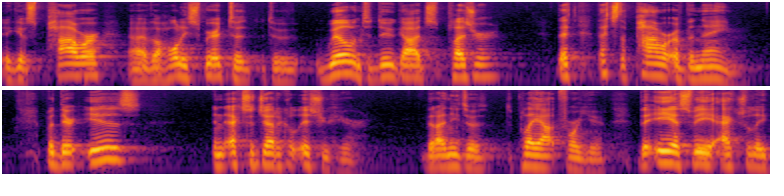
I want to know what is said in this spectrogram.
it gives power uh, of the Holy Spirit to, to will and to do God's pleasure. That, that's the power of the name. But there is an exegetical issue here that I need to, to play out for you. The ESV actually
